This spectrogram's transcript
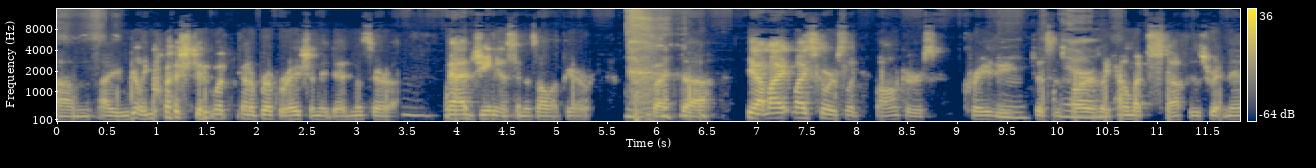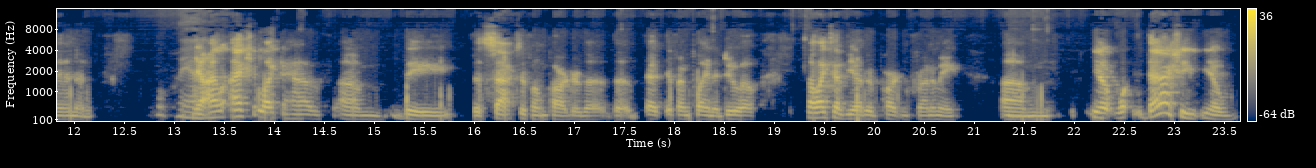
um, I really question what kind of preparation they did, unless they're a mad genius and it's all up here. But uh, yeah, my my scores look bonkers, crazy, Mm, just as far as like how much stuff is written in and yeah, yeah, I, actually like to have um, the the saxophone part or the the if I'm playing a duo, I like to have the other part in front of me. Um, you know, what, that actually, you know,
